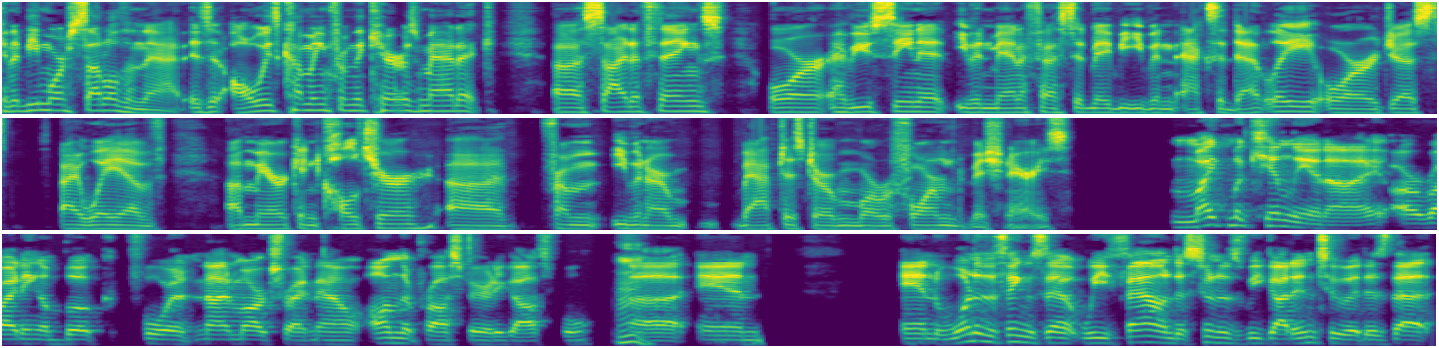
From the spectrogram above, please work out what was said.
can it be more subtle than that? Is it always coming from the charismatic uh, side of things, or have you seen it even manifested, maybe even accidentally, or just by way of American culture uh, from even our Baptist or more Reformed missionaries? Mike McKinley and I are writing a book for Nine Marks right now on the prosperity gospel, mm. uh, and and one of the things that we found as soon as we got into it is that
